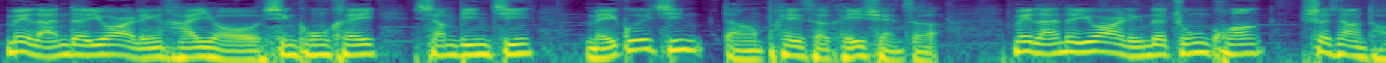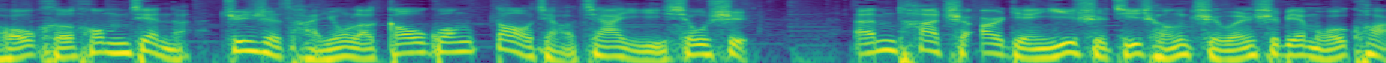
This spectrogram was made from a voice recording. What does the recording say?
魅蓝的 U20 还有星空黑、香槟金、玫瑰金等配色可以选择。魅蓝的 U20 的中框、摄像头和 Home 键呢，均是采用了高光倒角加以修饰。M Touch 2.1是集成指纹识别模块，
